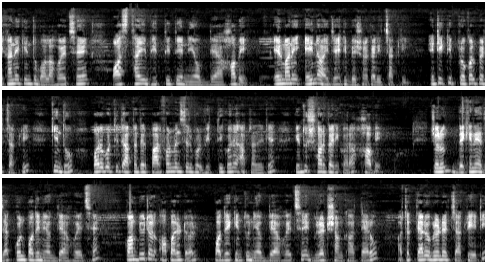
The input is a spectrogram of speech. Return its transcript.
এখানে কিন্তু বলা হয়েছে, অস্থায়ী ভিত্তিতে নিয়োগ দেয়া হবে। এর মানে এই নয় যে এটি বেসরকারি চাকরি। এটি একটি প্রকল্পের চাকরি, কিন্তু পরবর্তীতে আপনাদের পারফরমেন্সের উপর ভিত্তি করে আপনাদেরকে কিন্তু সরকারি করা হবে। চলুন দেখে নেওয়া যাক কোন পদে নিয়োগ দেওয়া হয়েছে। কম্পিউটার অপারেটর পদে কিন্তু নিয়োগ দেওয়া হয়েছে, গ্রেড সংখ্যা তেরো, অর্থাৎ তেরো গ্রেডের চাকরি এটি।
